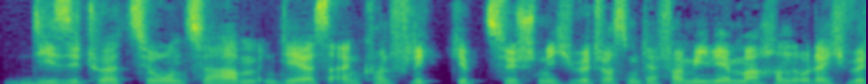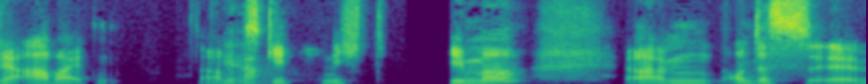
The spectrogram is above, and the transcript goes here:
die Situation zu haben, in der es einen Konflikt gibt zwischen ich würde was mit der Familie machen oder ich würde arbeiten. Ähm, es geht nicht immer. Ähm, und das äh,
